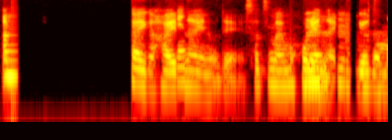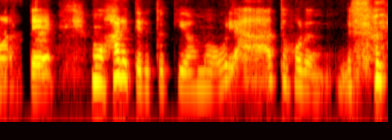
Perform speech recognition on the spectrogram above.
雨の機会が入れないのでさつまいも掘れないっていうのもあって、もう晴れてる時はもうおりゃーっと掘るんですよね。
